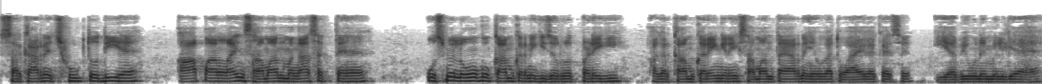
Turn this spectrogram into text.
सरकार ने छूट तो दी है, आप ऑनलाइन सामान मंगा सकते हैं, उसमें लोगों को काम करने की ज़रूरत पड़ेगी। अगर काम करेंगे नहीं, सामान तैयार नहीं होगा तो आएगा कैसे? यह भी उन्हें मिल गया है।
